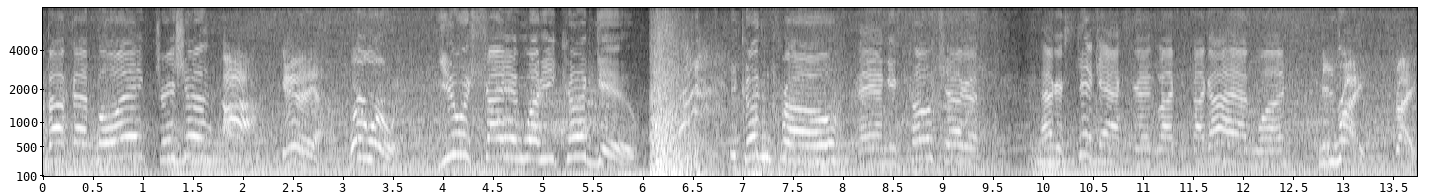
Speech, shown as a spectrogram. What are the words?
about that boy, Trisha? Ah, yeah, yeah. Where were we? You were saying what he could do. He couldn't throw, and his coach had a had a stick accident like like I had one. Right, right.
